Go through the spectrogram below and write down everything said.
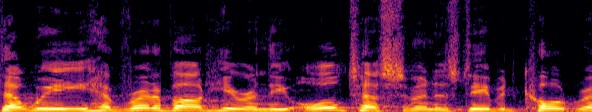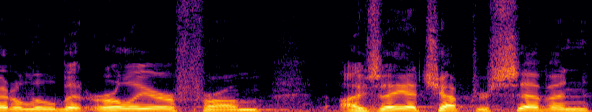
that we have read about here in the Old Testament, as David Coate read a little bit earlier from Isaiah chapter 7,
